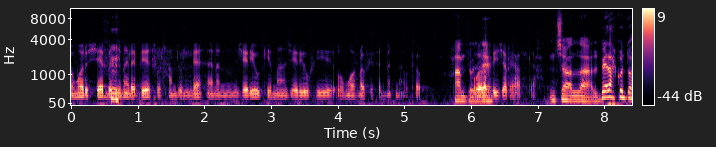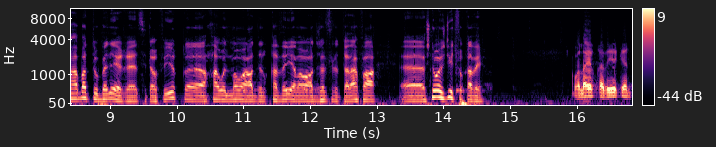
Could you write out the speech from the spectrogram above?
امور الشابة ديما لاباس والحمد لله أنا نجريو كيما نجريو في أمورنا وفي خدمتنا وكو الحمد لله. وربي يجري على الصلاح إن شاء الله. البارح كنتوا هبطتوا بلاغ سي توفيق حول موعد القضية موعد جلسة الترافع. آه، شنو جديد في القضية؟ والله القضية كانت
